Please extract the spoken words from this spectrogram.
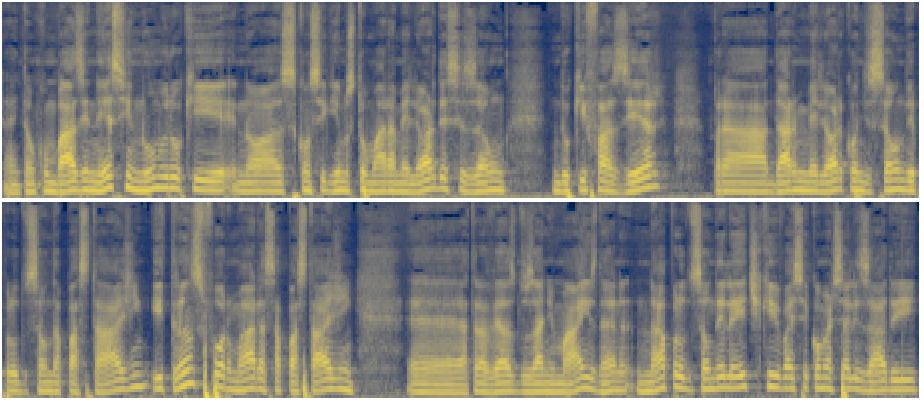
Né? Então, com base nesse número que nós conseguimos tomar a melhor decisão do que fazer para dar melhor condição de produção da pastagem e transformar essa pastagem é, através dos animais né, na produção de leite que vai ser comercializado e,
